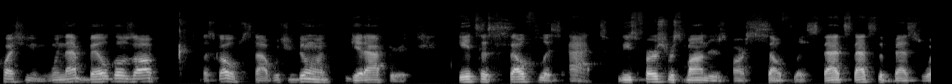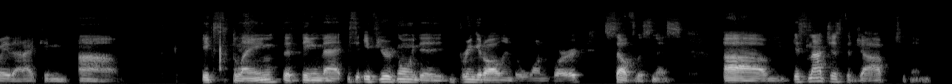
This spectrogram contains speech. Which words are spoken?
questioning when that bell goes off, let's go. Stop what you're doing. Get after it. It's a selfless act. These first responders are selfless. That's that's the best way that I can um, explain the thing that if you're going to bring it all into one word, selflessness. Um, it's not just a job to them.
